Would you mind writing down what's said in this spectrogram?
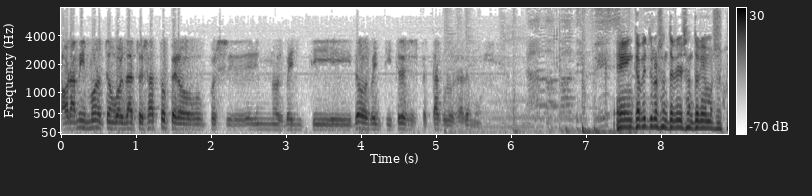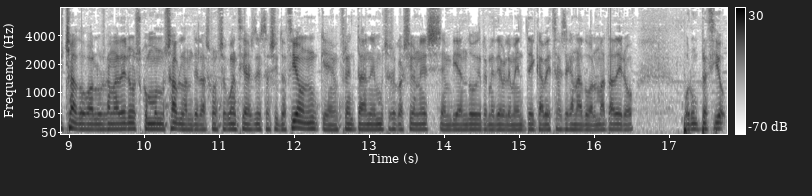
Ahora mismo no tengo el dato exacto, pero pues en unos 22, 23 espectáculos haremos. En capítulos anteriores, Antonio, hemos escuchado a los ganaderos cómo nos hablan de las consecuencias de esta situación que enfrentan en muchas ocasiones enviando irremediablemente cabezas de ganado al matadero por un precio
